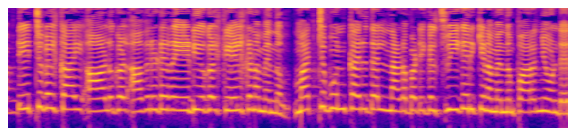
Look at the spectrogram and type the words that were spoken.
അപ്ഡേറ്റുകൾക്കായി ആളുകൾ അവരുടെ റേഡിയോകൾ കേൾക്കണമെന്നും മറ്റ് മുൻകരുതൽ നടപടികൾ സ്വീകരിക്കണമെന്നും പറഞ്ഞുകൊണ്ട്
